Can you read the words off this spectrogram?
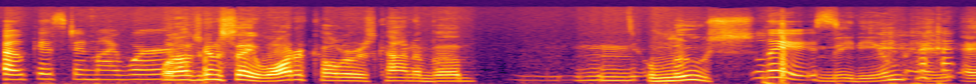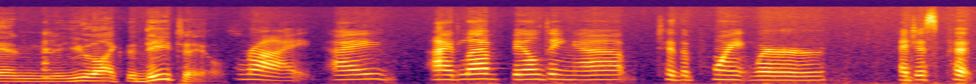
focused in my work. well, I was going to say watercolor is kind of a Mm, loose, Loose. medium, and, and you like the details. Right. I I love building up to the point where I just put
